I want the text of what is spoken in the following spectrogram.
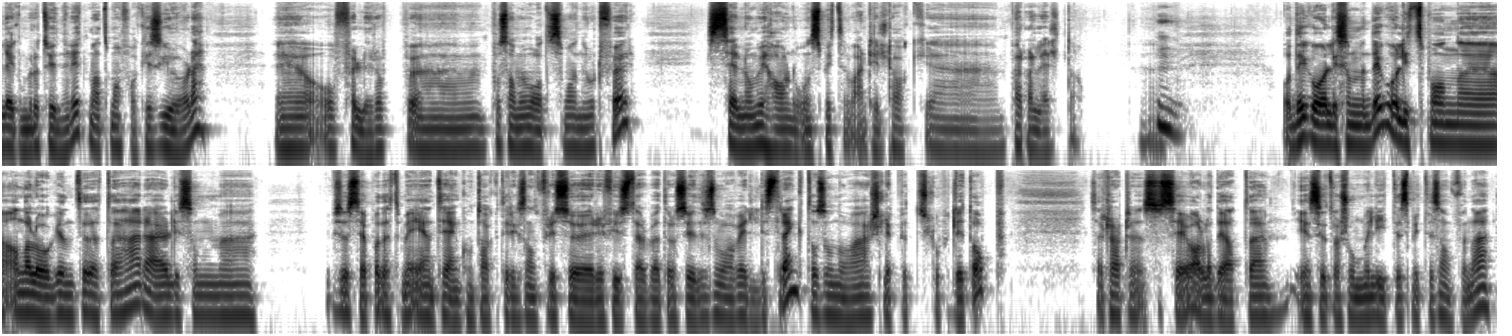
legge om rutinene litt, men at man faktisk gjør det. eh, Og følger opp eh, på samme måte som man har gjort før. Selv om vi har noen smitteverntiltak eh, parallelt. da. Mm. Og det går, liksom, det går litt på en eh, analogen til dette her. er jo liksom, eh, Hvis du ser på dette med én-til-én-kontakter, frisører, fysioterapeuter osv., som var veldig strengt, og som nå er sluppet, sluppet litt opp, så, er klart, så ser jo alle det at eh, i en situasjon med lite smitte i samfunnet,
